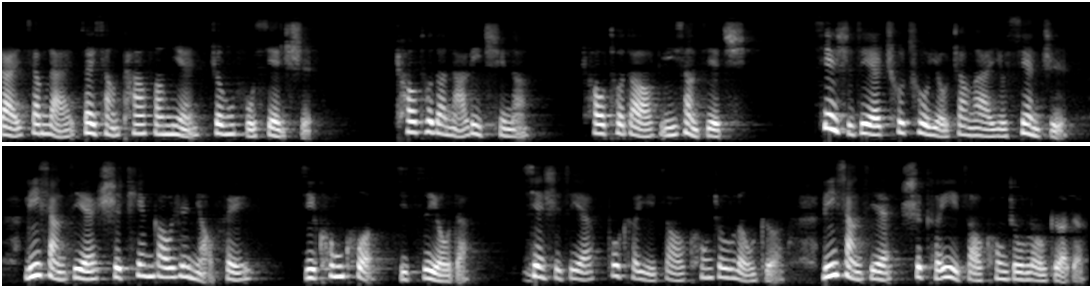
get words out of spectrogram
在将来再向他方面征服现实，超脱到哪里去呢？超脱到理想界去。现实界处处有障碍有限制，理想界是天高任鸟飞，极空阔极自由的。现实界不可以造空中楼阁，理想界是可以造空中楼阁的。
